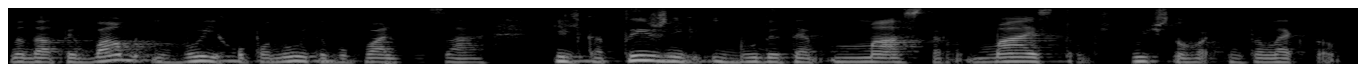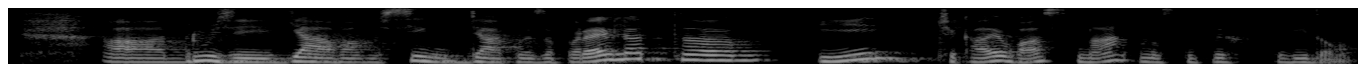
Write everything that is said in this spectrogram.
надати вам, і ви їх опануєте буквально за кілька тижнів і будете мастером, майстром штучного інтелекту. А, Друзі, я вам всім дякую за перегляд е, і чекаю вас на наступних відео.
